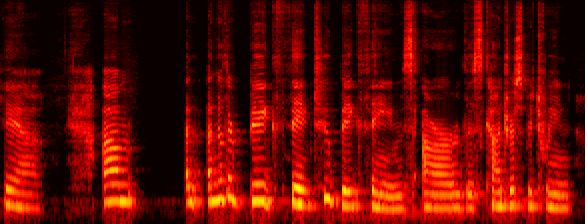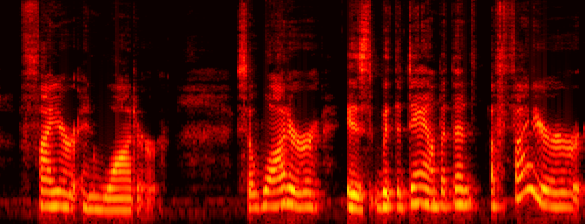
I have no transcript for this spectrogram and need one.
Yeah. Um, an, another big theme, two big themes are this contrast between fire and water. So water is with the dam, but then a fire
